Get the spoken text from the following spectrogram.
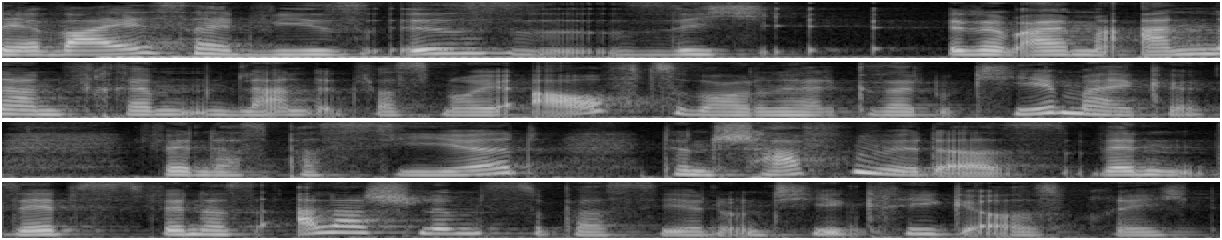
er weiß halt, wie es ist, sich in einem anderen fremden Land etwas neu aufzubauen. Und er hat gesagt, okay, Maike, wenn das passiert, dann schaffen wir das. Wenn, selbst wenn das Allerschlimmste passiert und hier Krieg ausbricht,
